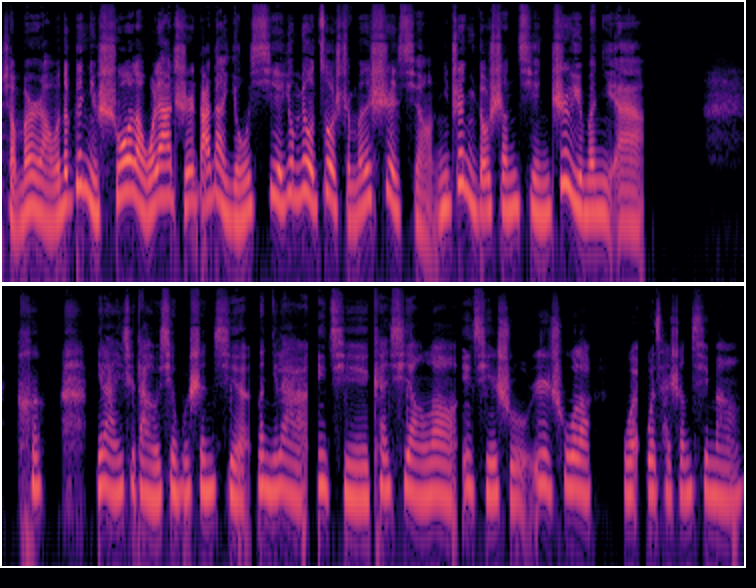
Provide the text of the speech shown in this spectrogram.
小妹儿啊，我都跟你说了，我俩只是打打游戏，又没有做什么的事情，你这你都生气，你至于吗你？哼，你俩一起打游戏不生气，那你俩一起看夕阳了，一起数日出了，我我才生气吗？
